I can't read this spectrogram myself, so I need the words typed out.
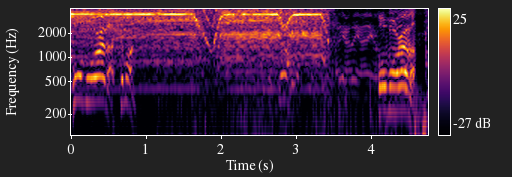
Pull more over, come on. Pull more over.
